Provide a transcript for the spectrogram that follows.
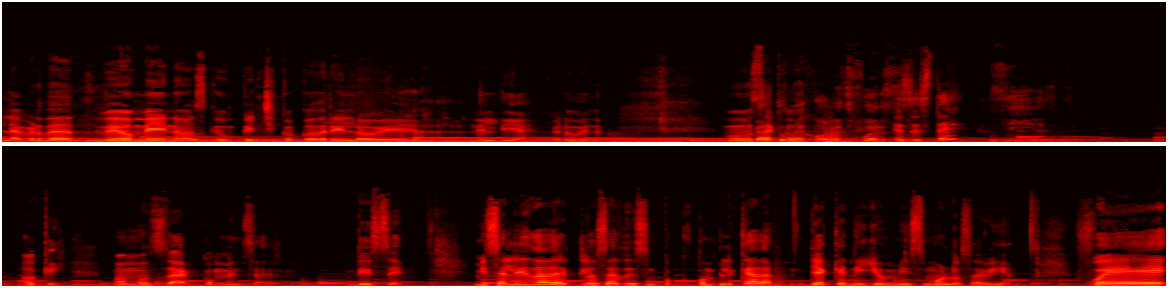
la verdad veo menos que un pinche cocodrilo en, el día. Pero bueno. Vamos a tu mejor esfuerzo. ¿Es este? Sí, es este. Ok, vamos a comenzar. Dice, mi salida del closet es un poco complicada, ya que ni yo mismo lo sabía. Fue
